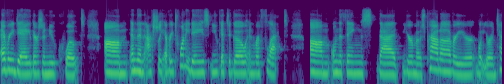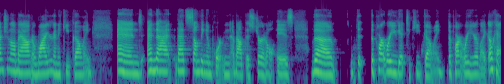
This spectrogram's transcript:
every day there's a new quote. Um, and then actually every 20 days, you get to go and reflect um, on the things that you're most proud of or you're what you're intentional about or why you're going to keep going. And and that that's something important about this journal is the the, the part where you get to keep going the part where you're like okay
